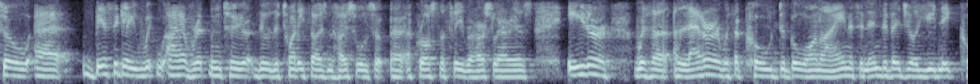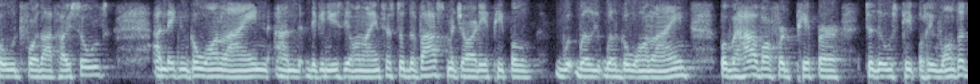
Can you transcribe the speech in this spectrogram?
So uh, basically, we, I have written to the, the 20,000 households uh, across the three rehearsal areas, either with a, a, letter with a code to go online. It's an individual, unique code for that household, and they can go online and they can use the online system. The vast majority of people w- will will go online, but we have offered paper to those people who want it.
